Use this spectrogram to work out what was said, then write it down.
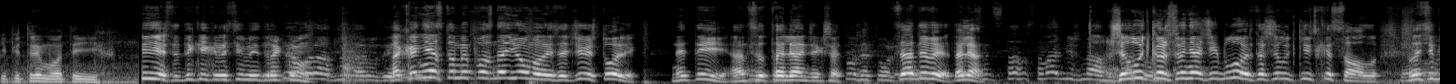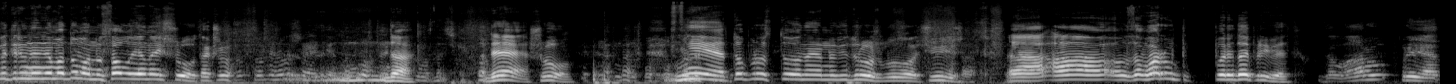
і підтримувати їх. Є, ти такий красивий дракон. Наконець-то ми познайомилися, чуєш, Толік? Не ти, а це Толянчик ще. Це теж Толік. Це диви, Толян. Ста- Ставай між нами. Шелудько ж свинячий блогер, це шелудьківське сало. Лесі Петрівни нема дома, ну сало я знайшов. Так що. То не грошейки, Да. Де? Що? Ні, то просто, мабуть, відро ж було, чуєш. А, а Завгару передай привіт. Завгару, привіт.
